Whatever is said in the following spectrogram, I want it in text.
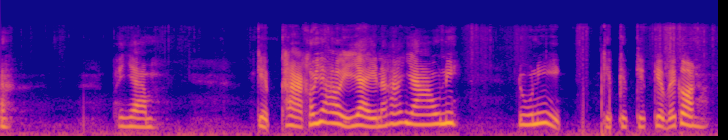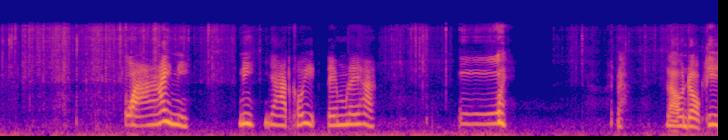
อะ พยายาม เก็บขาเขายาวใหญ่ๆนะคะ ยาวนี่ ดูนี่อีกเก็บเก็บเก็บเก็บไว้ก่อนว้ายนี่ นี่ญาติเขาอีกเต็มเลยค่ะอุ้ยเราดอกที่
